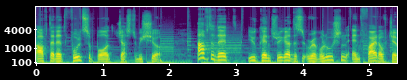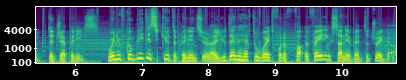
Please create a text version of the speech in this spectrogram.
after that full support just to be sure. After that, you can trigger this revolution and fight off Jap the Japanese. When you've completely secured the peninsula, you then have to wait for the fading sun event to trigger,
